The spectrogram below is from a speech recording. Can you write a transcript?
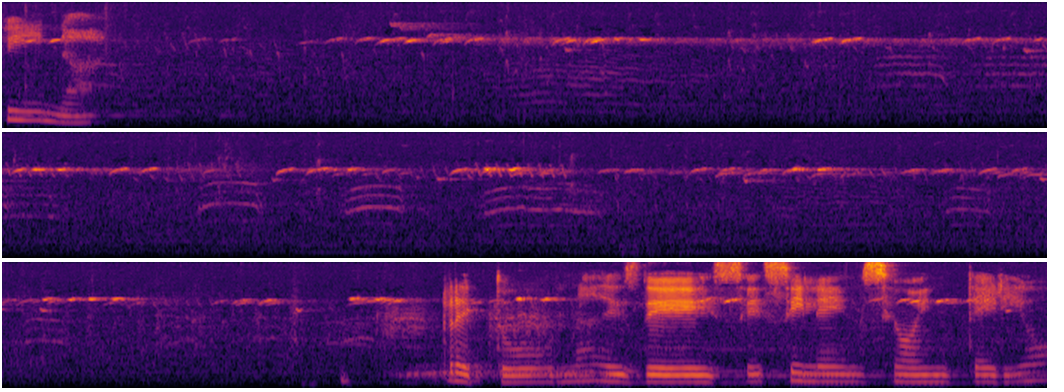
final. Retorna desde ese silencio interior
